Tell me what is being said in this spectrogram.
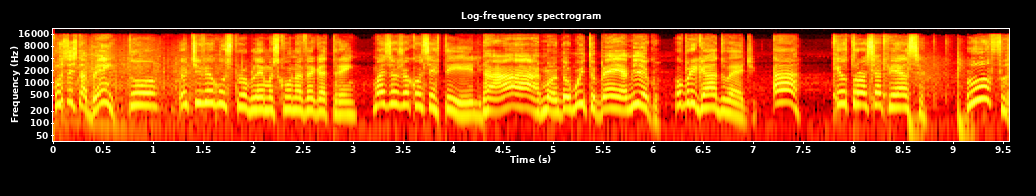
você está bem? Tô. Eu tive alguns problemas com o Navegatrem, mas eu já consertei ele. Ah, mandou muito bem, amigo. Obrigado, Ed. Ah, eu trouxe a peça. Ufa,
